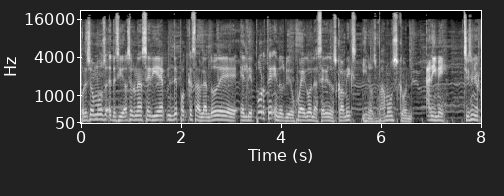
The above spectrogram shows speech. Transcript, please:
Por eso hemos decidido hacer una serie de podcast hablando de el deporte en los videojuegos, las series, los cómics y nos vamos con anime. Sí, señor.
